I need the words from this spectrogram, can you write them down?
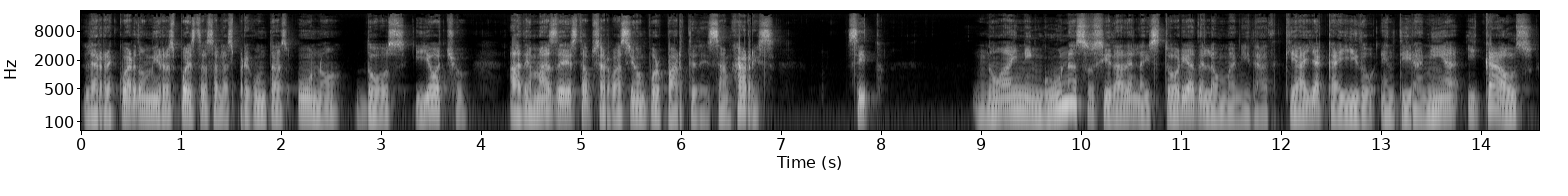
les recuerdo mis respuestas a las preguntas 1, 2 y 8, además de esta observación por parte de Sam Harris. Cito. No hay ninguna sociedad en la historia de la humanidad que haya caído en tiranía y caos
